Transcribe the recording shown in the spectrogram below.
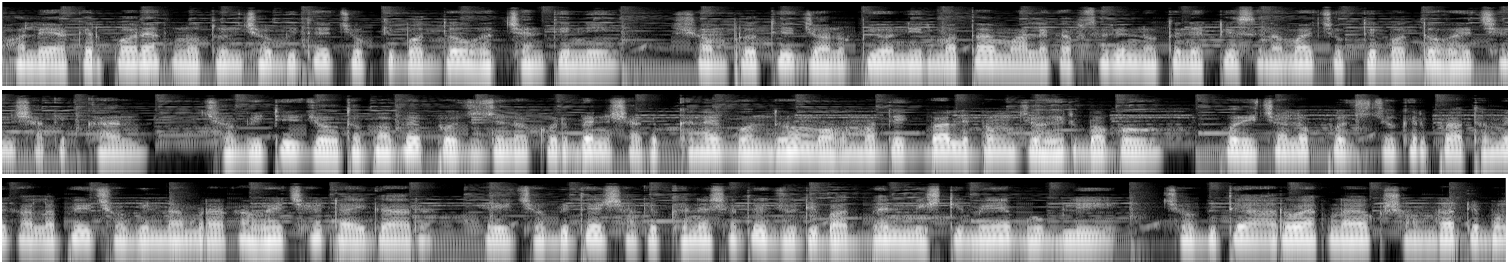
ফলে একের পর এক নতুন ছবিতে চুক্তিবদ্ধ হচ্ছেন তিনি। সম্প্রতি জনপ্রিয় নির্মাতা মালেক আফসারির নতুন একটি সিনেমায় চুক্তিবদ্ধ হয়েছেন শাকিব খান। ছবিটি যৌথভাবে প্রযোজনা করবেন শাকিব খানের বন্ধু মোহাম্মদ ইকবাল এবং জহির বাবু। পরিচালক প্রযোজকের প্রাথমিক আলাপেই ছবির নাম রাখা হয়েছে টাইগার। এই ছবিতে শাকিব খানের সাথে জুটি বাঁধবেন মিষ্টি মেয়ে বুবলি। ছবিতে আরও এক নায়ক সম্রাট এবং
